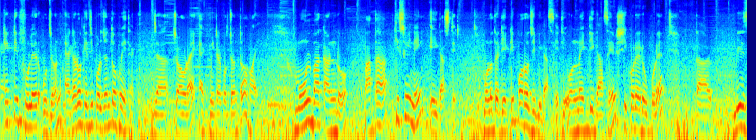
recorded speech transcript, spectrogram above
এক একটি ফুলের ওজন এগারো কেজি পর্যন্ত হয়ে থাকে, যা চওড়ায় এক মিটার পর্যন্ত হয়। মূল বা কাণ্ড, পাতা কিছুই নেই এই গাছটির। মূলত এটি একটি পরজীবী গাছ। এটি অন্য একটি গাছের শিকড়ের উপরে তার বীজ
